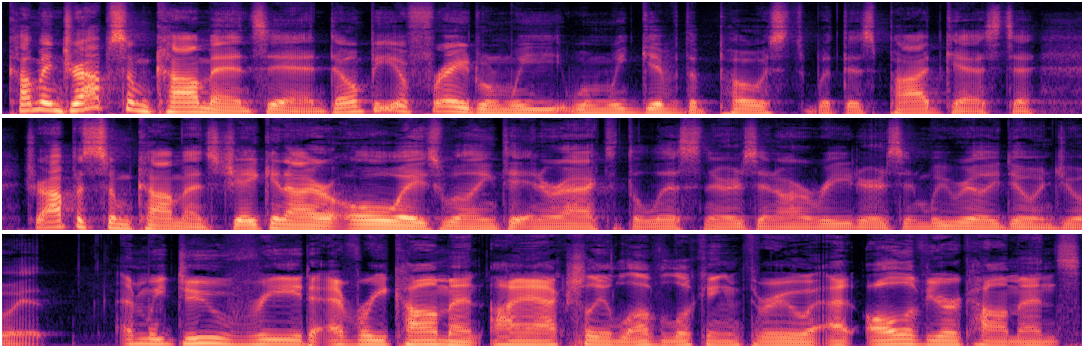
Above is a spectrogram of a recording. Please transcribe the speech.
come and drop some comments in. Don't be afraid when we when we give the post with this podcast to drop us some comments. Jake and I are always willing to interact with the listeners and our readers, and we really do enjoy it. And we do read every comment. I actually love looking through at all of your comments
